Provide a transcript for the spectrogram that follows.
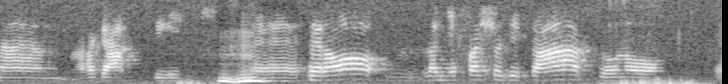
eh, ragazzi, Mhm. eh, però la mia fascia d'età sono eh,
